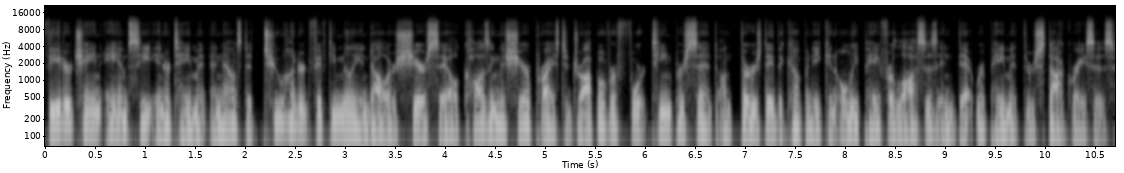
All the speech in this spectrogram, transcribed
Theater chain AMC Entertainment announced a $250 million share sale, causing the share price to drop over 14% on Thursday. The company can only pay for losses in debt repayment through stock races,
